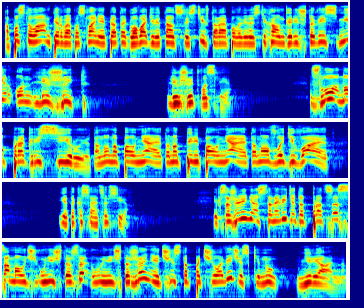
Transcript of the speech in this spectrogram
Апостол Иоанн, первое послание, 5 глава, 19 стих, вторая половина стиха, он говорит, что весь мир, он лежит, лежит возле. Зло, оно прогрессирует, оно наполняет, оно переполняет, оно овладевает. И это касается всех. И, к сожалению, остановить этот процесс самоуничтожения чисто по-человечески, ну, нереально.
